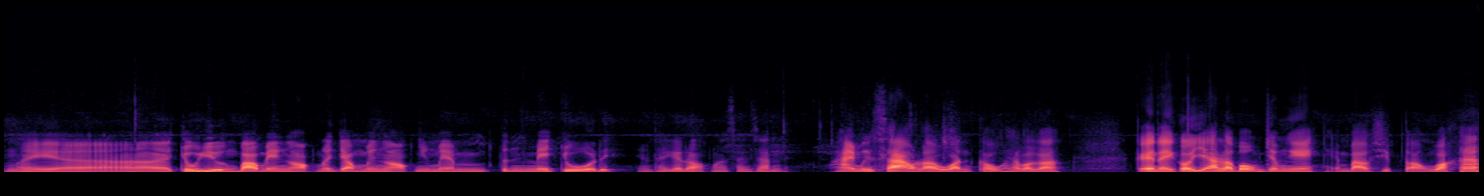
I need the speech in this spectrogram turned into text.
Cái này à, chủ vườn báo me ngọt nó trồng me ngọt nhưng mà em tính me chua đi. Em thấy cái đọt nó xanh xanh. 26 là hoành củ ha bà con. Cây này có giá là 400 ngàn em bao ship toàn quốc ha.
